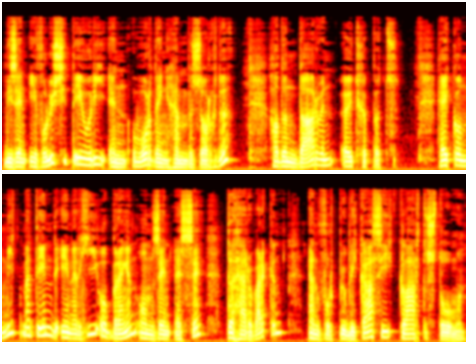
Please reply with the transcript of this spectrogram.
die zijn evolutietheorie in wording hem bezorgde, hadden Darwin uitgeput. Hij kon niet meteen de energie opbrengen om zijn essay te herwerken en voor publicatie klaar te stomen.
